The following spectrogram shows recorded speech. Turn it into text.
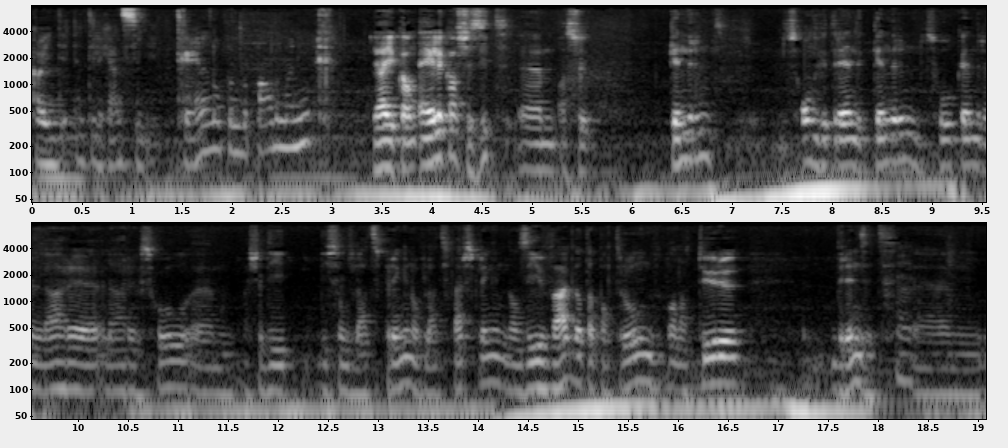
Kan je die intelligentie trainen op een bepaalde manier? Ja, je kan eigenlijk als je ziet, als je kinderen, dus ongetrainde kinderen, schoolkinderen, lagere, lagere school, als je die, die soms laat springen of laat verspringen, dan zie je vaak dat dat patroon van nature erin zit. Um,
